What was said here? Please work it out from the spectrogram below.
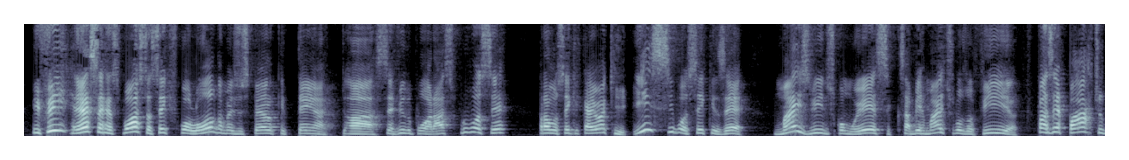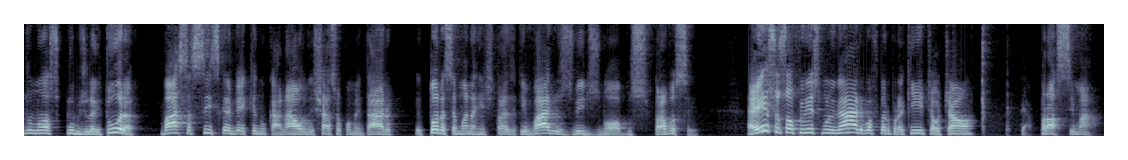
Enfim, essa é a resposta. Sei que ficou longa, mas espero que tenha ah, servido por Horácio para você, para você que caiu aqui. E se você quiser mais vídeos como esse, saber mais filosofia, fazer parte do nosso clube de leitura, basta se inscrever aqui no canal, deixar seu comentário. E toda semana a gente traz aqui vários vídeos novos para você. É isso, eu sou o Felício Molinari, vou ficando por aqui. Tchau, tchau. Até a próxima.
